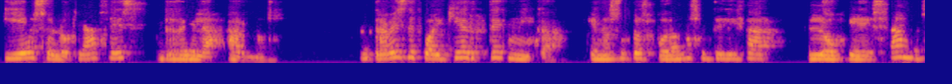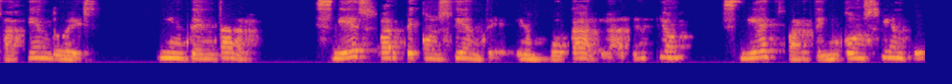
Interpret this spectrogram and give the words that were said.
Y eso lo que hace es relajarnos. A través de cualquier técnica que nosotros podamos utilizar, lo que estamos haciendo es intentar, si es parte consciente, enfocar la atención si es parte inconsciente,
